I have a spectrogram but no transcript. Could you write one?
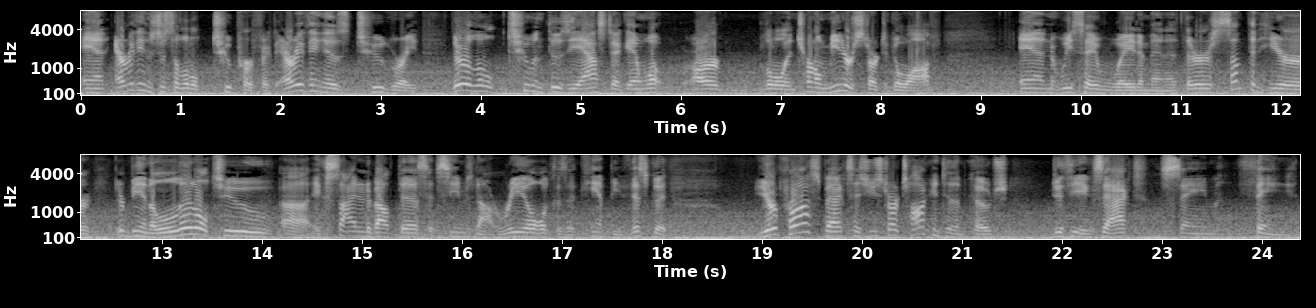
and everything's just a little too perfect. Everything is too great. They're a little too enthusiastic, and what our little internal meters start to go off, and we say, "Wait a minute, there's something here. They're being a little too uh, excited about this. It seems not real because it can't be this good." Your prospects, as you start talking to them, coach, do the exact same thing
